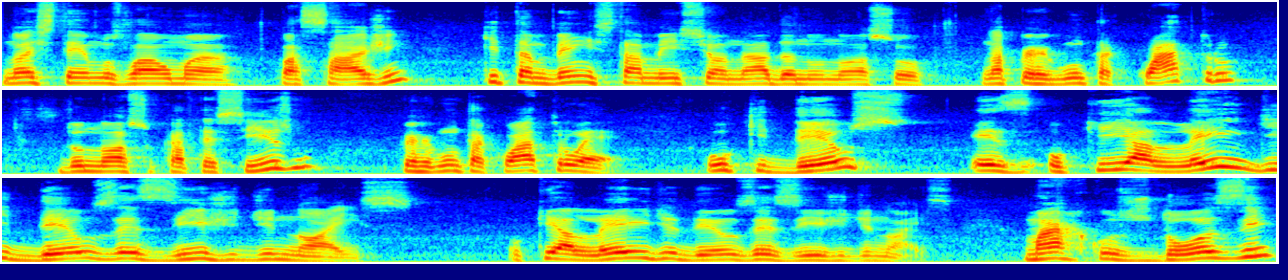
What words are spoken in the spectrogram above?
Nós temos lá uma passagem que também está mencionada no nosso, na pergunta 4 do nosso catecismo. Pergunta 4 é: o que Deus, o que a lei de Deus exige de nós? O que a lei de Deus exige de nós? Marcos 12,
